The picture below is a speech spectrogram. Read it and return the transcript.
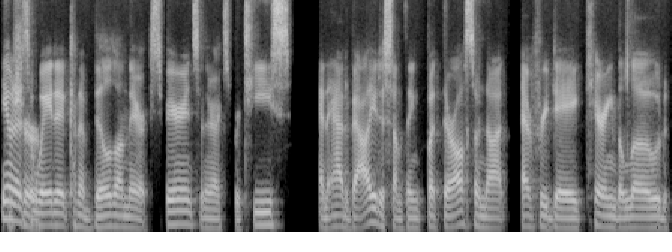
You know, it's sure. a way to kind of build on their experience and their expertise and add value to something, but they're also not every day carrying the load,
